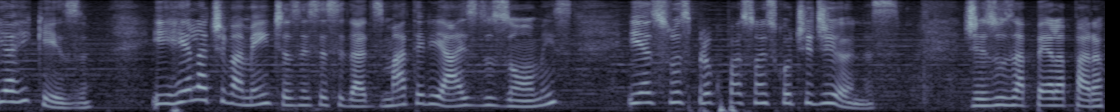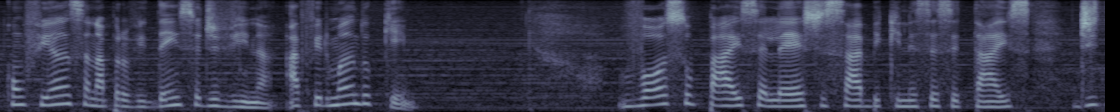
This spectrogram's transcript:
e a riqueza, e relativamente às necessidades materiais dos homens e às suas preocupações cotidianas. Jesus apela para a confiança na providência divina, afirmando que Vosso Pai Celeste sabe que necessitais de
